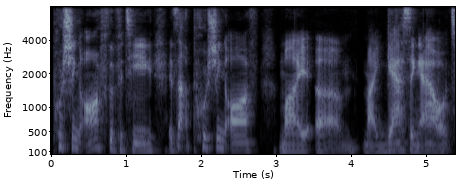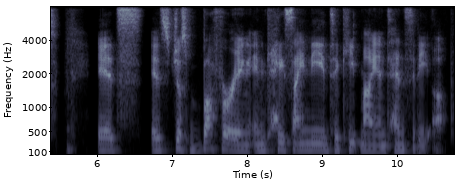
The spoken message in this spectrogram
pushing off the fatigue. It's not pushing off my um, my gassing out. It's it's just buffering in case I need to keep my intensity up.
